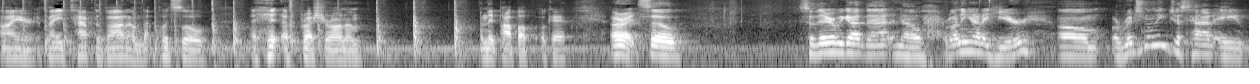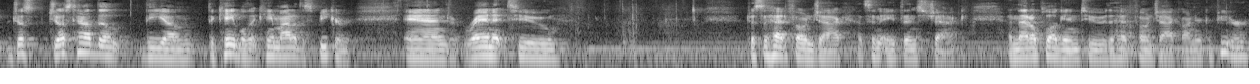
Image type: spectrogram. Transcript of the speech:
higher. If I tap the bottom, that puts a, a hit of pressure on them and they pop up, okay? All right, so so there we got that. Now running out of here, um, originally just had a just just had the the um, the cable that came out of the speaker, and ran it to just a headphone jack. That's an eighth inch jack, and that'll plug into the headphone jack on your computer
